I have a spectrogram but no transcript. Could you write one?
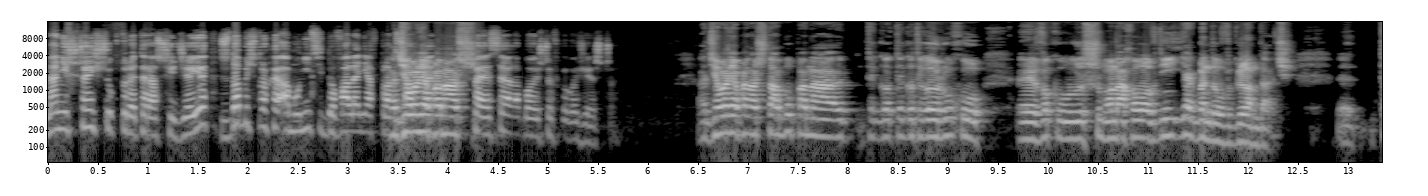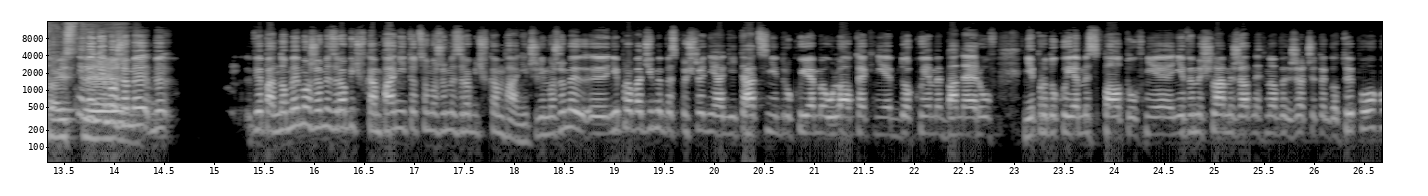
na nieszczęściu, które teraz się dzieje, zdobyć trochę amunicji do walenia w platformę PSL albo jeszcze w kogoś jeszcze. A działania pana sztabu, pana tego, tego, tego ruchu e, wokół Szymona Hołowni, jak będą wyglądać? E, to jest. Nie, my nie e, możemy. My wie pan, no my możemy zrobić w kampanii to, co możemy zrobić w kampanii, czyli możemy, y, nie prowadzimy bezpośredniej agitacji, nie drukujemy ulotek, nie drukujemy banerów, nie produkujemy spotów, nie, nie wymyślamy żadnych nowych rzeczy tego typu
